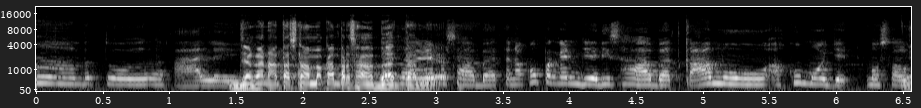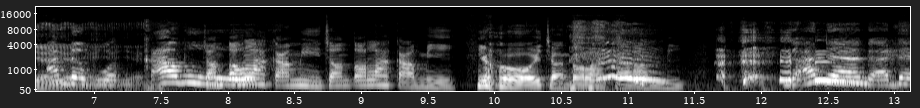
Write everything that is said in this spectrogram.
Eh, betul kali Jangan atas namakan persahabatan Dasarnya ya. persahabatan aku pengen jadi sahabat kamu aku mau jadi mau selalu iya, ada iya, buat iya. kamu Contohlah kami, contohlah kami. Yo, contohlah kami. Nggak ada nggak ada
